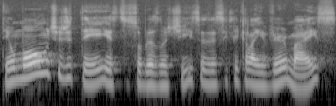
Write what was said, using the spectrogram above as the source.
Tem um monte de texto sobre as notícias, aí você clica lá em ver mais.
